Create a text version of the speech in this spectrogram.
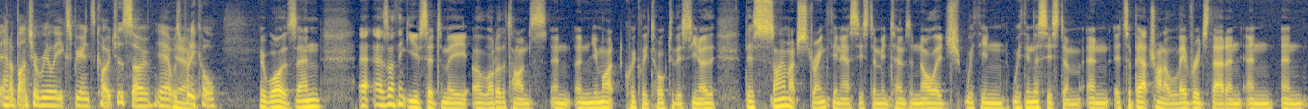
and a bunch of really experienced coaches. So yeah, it was Yeah. pretty cool. It was, and as I think you've said to me a lot of the times, and, and you might quickly talk to this. You know, there's so much strength in our system in terms of knowledge within within the system, and it's about trying to leverage that and and and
